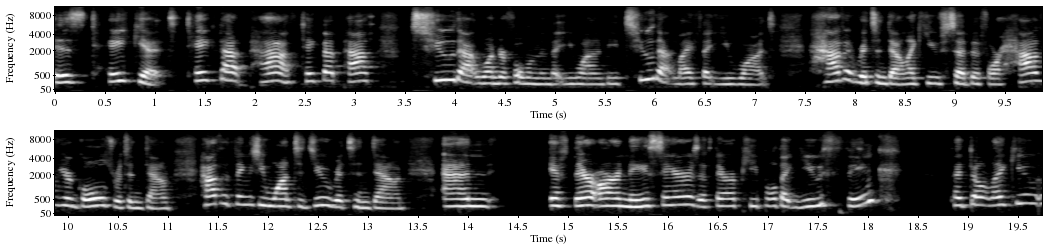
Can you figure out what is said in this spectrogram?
is take it, take that path, take that path to that wonderful woman that you want to be, to that life that you want. Have it written down, like you've said before, have your goals written down, have the things you want to do written down. And if there are naysayers, if there are people that you think that don't like you,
